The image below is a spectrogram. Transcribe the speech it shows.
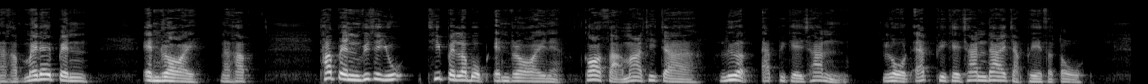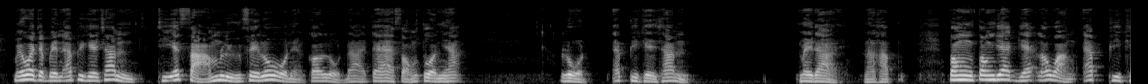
นะครับไม่ได้เป็น Android นะครับ ถ้าเป็นวิทยุที่เป็นระบบ Android เนี่ยก็สามารถที่จะเลือกแอปพลิเคชัน โหลดแอปพลิเคชันได้จาก Play Store ไม่ว่าจะเป็นแอปพลิเคชัน TS3 หรือ z e r o เนี่ยก็โหลดได้แต่สองตัวเนี้ยโหลดแอปพลิเคชัน ไม่ได้นะครับ ต้องต้องแยกแยะระหว่างแอปพลิเค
